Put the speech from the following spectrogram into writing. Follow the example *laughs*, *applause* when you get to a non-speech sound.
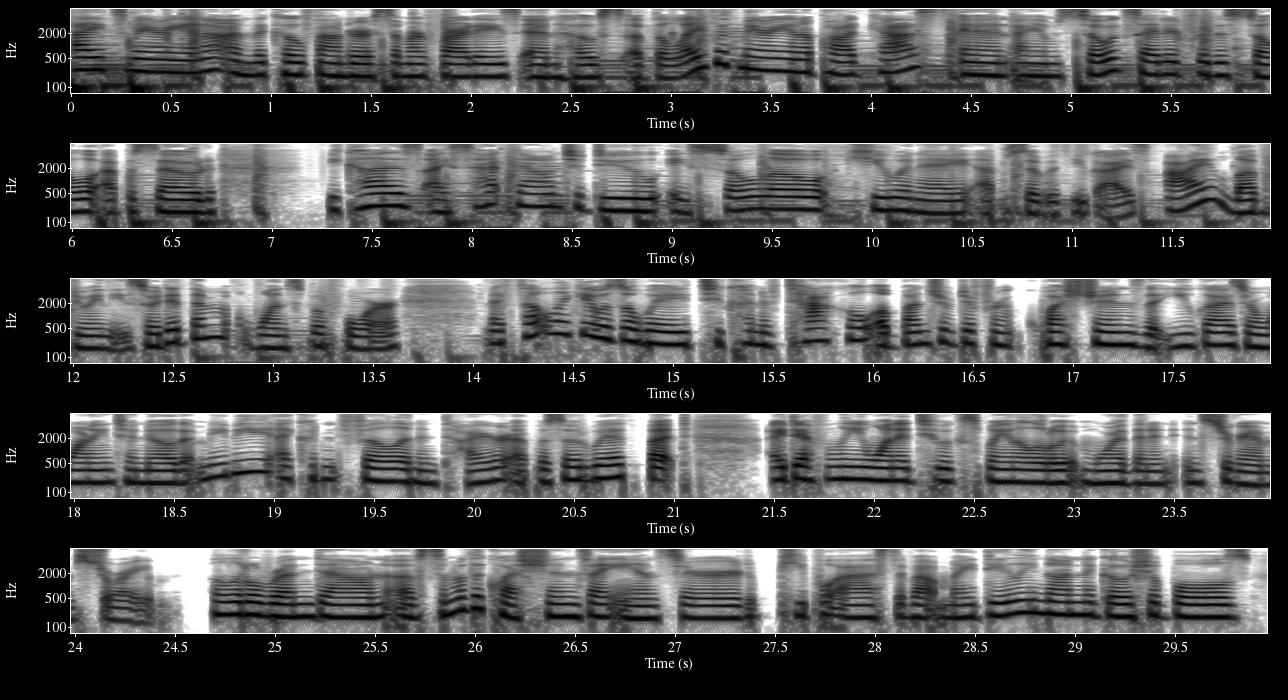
Hi, it's Marianna. I'm the co-founder of Summer Fridays and host of the Life with Marianna podcast, and I am so excited for this solo episode because I sat down to do a solo Q&A episode with you guys. I love doing these. So I did them once before, and I felt like it was a way to kind of tackle a bunch of different questions that you guys are wanting to know that maybe I couldn't fill an entire episode with, but I definitely wanted to explain a little bit more than an Instagram story a little rundown of some of the questions I answered. People asked about my daily non negotiables.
